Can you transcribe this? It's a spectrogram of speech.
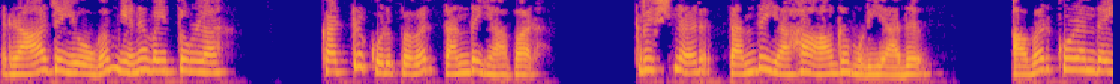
ராஜயோகம் என வைத்துள்ளார். கற்றுக் கொடுப்பவர் தந்தையாவார். கிருஷ்ணர் தந்தையாக ஆக முடியாது. அவர் குழந்தை.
